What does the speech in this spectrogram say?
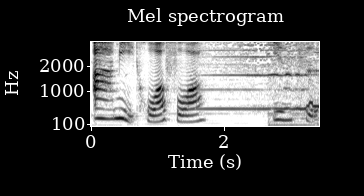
阿弥陀佛。因此，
